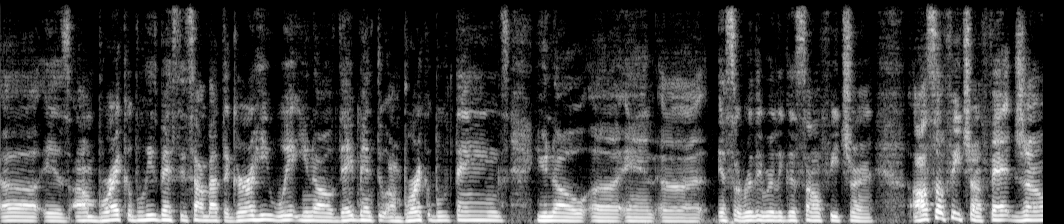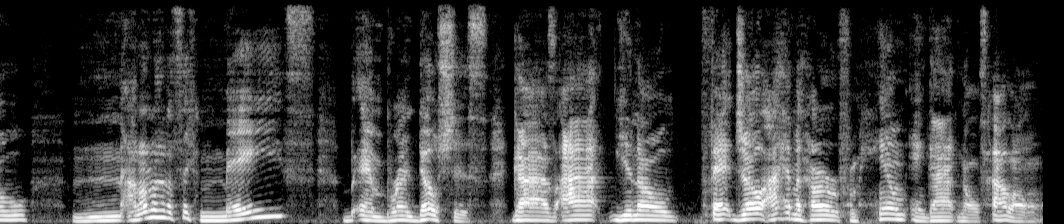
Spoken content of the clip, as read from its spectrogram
uh, is Unbreakable. He's basically talking about the girl he with. You know, they've been through unbreakable things. You know, uh, and uh, it's a really really good song featuring also featuring Fat Joe. I don't know how to say Maze and Brandocious guys. I you know Fat Joe, I haven't heard from him in God knows how long.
